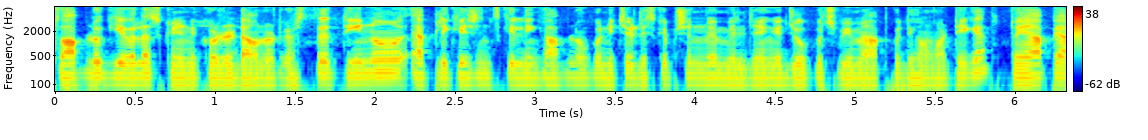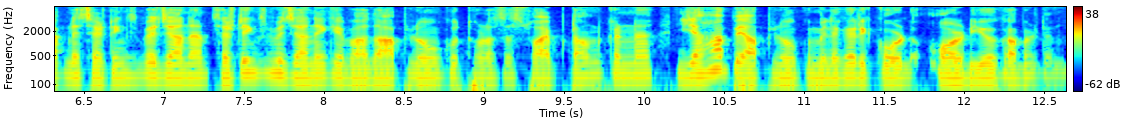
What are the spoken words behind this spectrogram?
तो आप लोग ये वाला स्क्रीन रिकॉर्डर डाउनलोड कर सकते हैं। तीनों एप्लीकेशन के लिंक आप लोगों को नीचे डिस्क्रिप्शन में मिल जाएँगे, जो कुछ भी मैं आपको दिखाऊँगा, ठीक है? तो यहाँ पे आपने सेटिंग्स में जाना है। सेटिंग्स में जाने के बाद आप लोगों को थोड़ा सा स्वाइप डाउन करना है। यहाँ पे आप लोगों को मिलेगा रिकॉर्ड ऑडियो का बटन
